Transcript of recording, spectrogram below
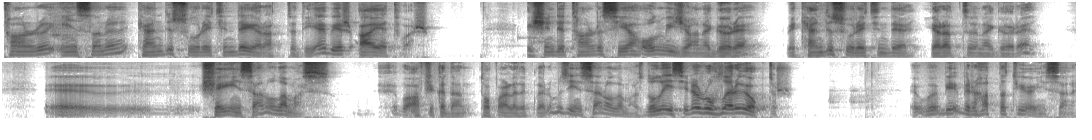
Tanrı insanı kendi suretinde yarattı diye bir ayet var. E şimdi Tanrı siyah olmayacağına göre ve kendi suretinde yarattığına göre e, şey insan olamaz. E, Bu Afrika'dan toparladıklarımız insan olamaz. Dolayısıyla ruhları yoktur. E, Bu bir, bir rahatlatıyor insanı.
